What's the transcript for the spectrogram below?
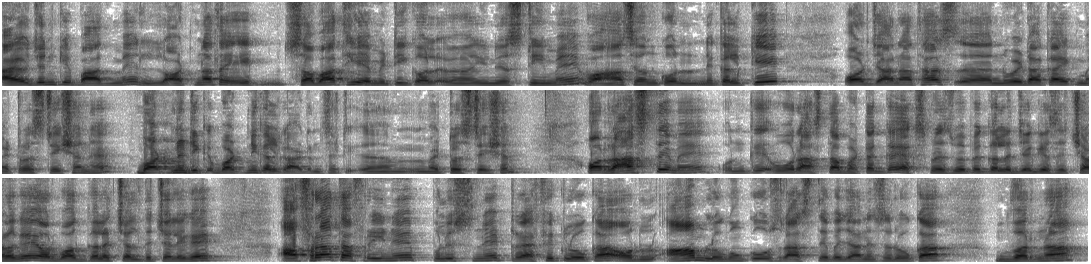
आयोजन के बाद में लौटना था। एक सभा थी एमिटी यूनिवर्सिटी में। वहाँ से उनको निकल के और जाना था नोएडा का एक मेट्रो स्टेशन है botanic botanical garden city metro station और रास्ते में उनके, वो रास्ता भटक गए एक्सप्रेस वे पर गलत जगह से चढ़ गए और बहुत गलत चलते चले गए। अफरा तफरी ने, पुलिस ने ट्रैफ़िक रोका और आम लोगों को उस रास्ते पर जाने से रोका, वरना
